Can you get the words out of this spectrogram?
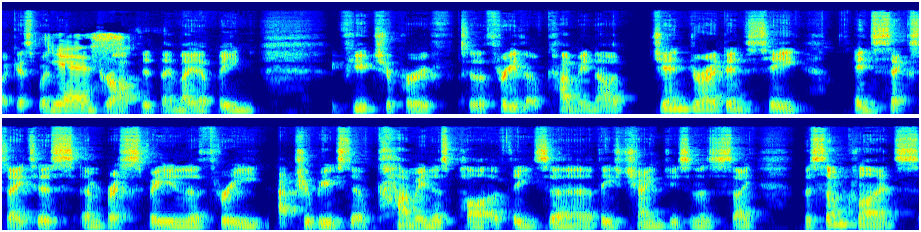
I guess when yes. they've been drafted, they may have been future proof. So the three that have come in are gender identity, intersex status, and breastfeeding are the three attributes that have come in as part of these uh, these changes. And as I say, for some clients,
